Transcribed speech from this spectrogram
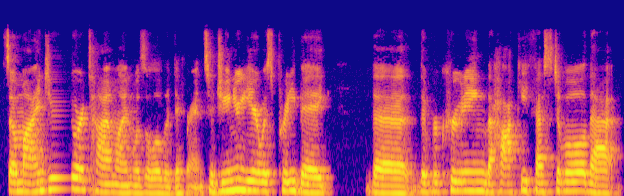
So mind you, our timeline was a little bit different. So junior year was pretty big. The the recruiting, the hockey festival that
